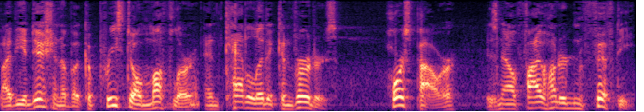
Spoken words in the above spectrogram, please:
by the addition of a Capristo muffler and catalytic converters. Horsepower is now 550.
